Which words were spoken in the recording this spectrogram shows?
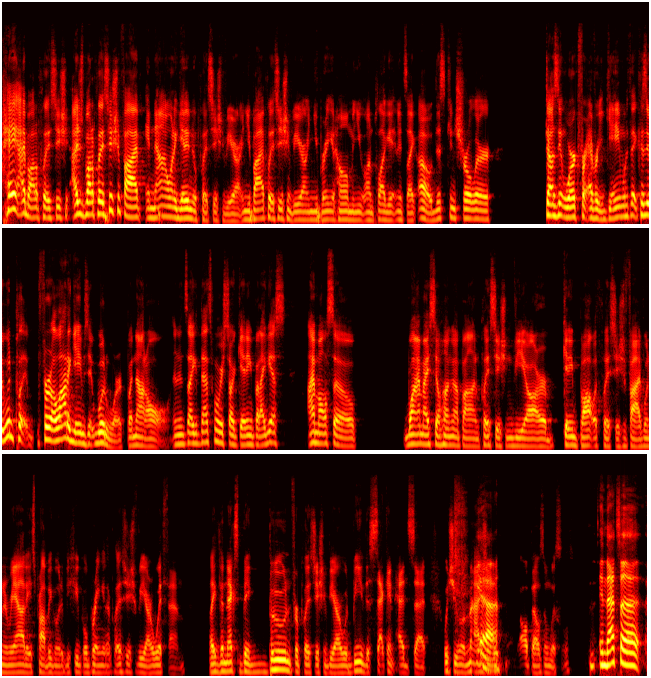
hey i bought a playstation i just bought a playstation 5 and now i want to get into a playstation vr and you buy a playstation vr and you bring it home and you unplug it and it's like oh this controller doesn't work for every game with it. Because it would play for a lot of games it would work but not all. And it's like that's when we start getting but i guess i'm also why am I so hung up on PlayStation VR getting bought with PlayStation 5 when in reality it's probably going to be people bringing their PlayStation VR with them? Like the next big boon for PlayStation VR would be the second headset, which you imagine Yeah. all bells and whistles. and that's a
